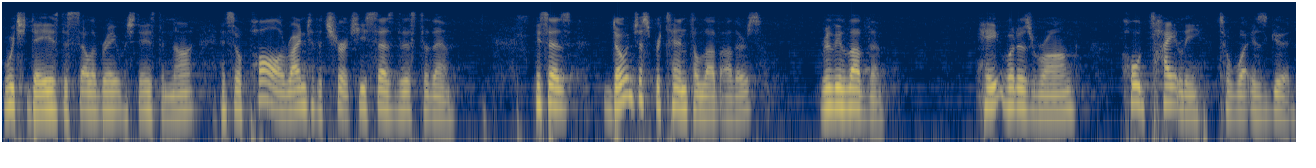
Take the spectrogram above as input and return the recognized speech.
which days to celebrate, which days to not. And so, Paul, writing to the church, he says this to them. He says, Don't just pretend to love others, really love them. Hate what is wrong, hold tightly to what is good.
